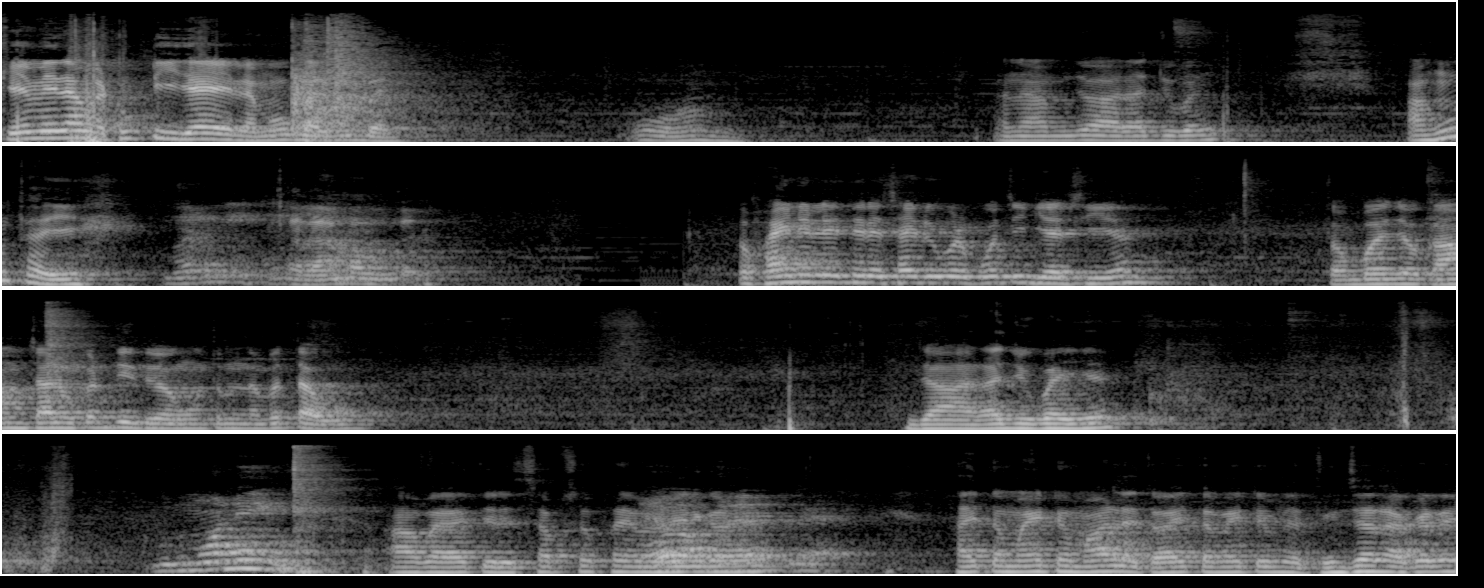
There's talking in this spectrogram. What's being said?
કેમેરામાં તૂટી જાય એટલે મોબાઈલ મોબાઈલ ઓ આમ. અને આમ જો આ રાજુભાઈ. આ શું થાય? તો ફાઇનલી અત્યારે સાઈડ ઉપર પહોંચી ગયા છીએ. તો બસ કામ ચાલુ કરી દીધું હું તમને બતાવું. જા રાજુભાઈ છે. ગુડ મોર્નિંગ આ ભાઈ અત્યારે સાફ સફાઈ આઈટમ આઈટમ હાલે તો આઈટમ આઈટમ ને ધીંજારા કરે.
